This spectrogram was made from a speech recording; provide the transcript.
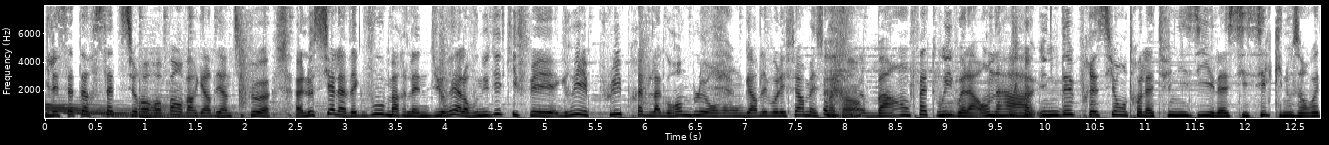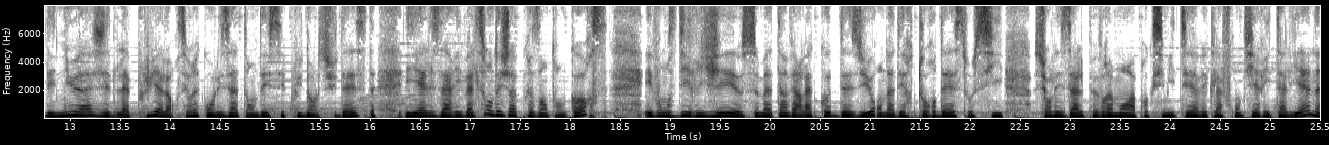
Il est 7h07 sur Europe 1. On va regarder un petit peu euh, le ciel avec vous, Marlène Duré. Alors, vous nous dites qu'il fait gris et pluie près de la Grande Bleue. On garde les volets fermés ce matin. hein. bah, en fait, oui, voilà. On a une dépression entre la Tunisie et la Sicile qui nous envoie des nuages et de la pluie. Alors, c'est vrai qu'on les attendait, ces pluies dans le sud-est. Et elles arrivent. Elles sont déjà présentes en Corse et vont se diriger euh, ce matin vers la côte d'Azur. On a des retours d'est aussi sur les Alpes, vraiment à proximité avec la frontière italienne.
